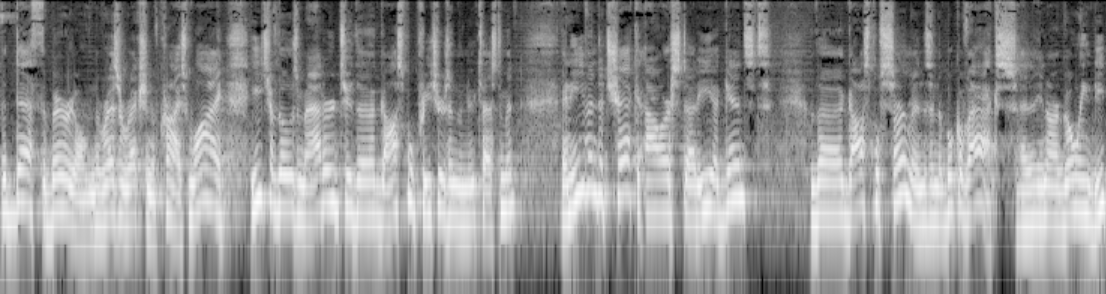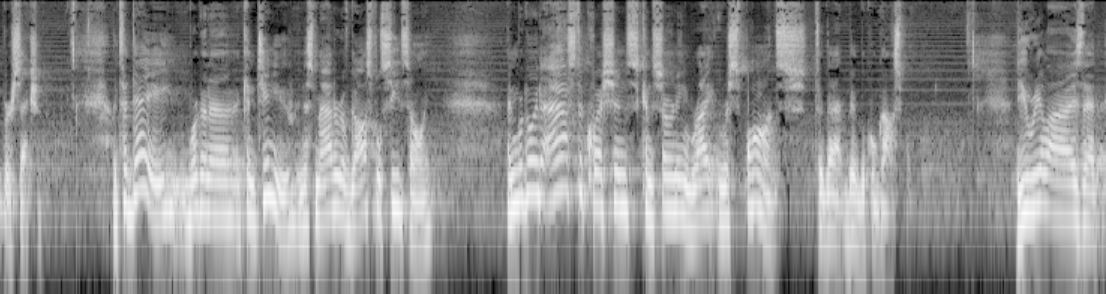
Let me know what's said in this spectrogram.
the death, the burial, and the resurrection of Christ. Why each of those mattered to the gospel preachers in the New Testament, and even to check our study against the gospel sermons in the book of Acts uh, in our Going Deeper section. today, we're going to continue in this matter of gospel seed sowing and we're going to ask the questions concerning right response to that biblical gospel. Do you realize that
